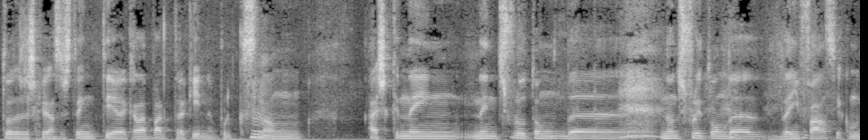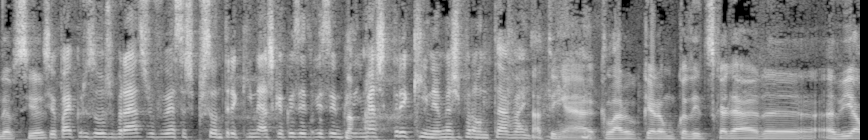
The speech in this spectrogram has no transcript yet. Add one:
todas as crianças têm que ter aquela parte traquina, porque senão. Hum acho que nem, nem desfrutam da não desfrutam da, da infância como deve ser. O seu pai cruzou os braços, ouviu essa expressão traquina, acho que a coisa devia ser um bocadinho não. mais que traquina, mas pronto, está bem. Ah, tinha, claro que era um bocadinho, se calhar uh, havia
